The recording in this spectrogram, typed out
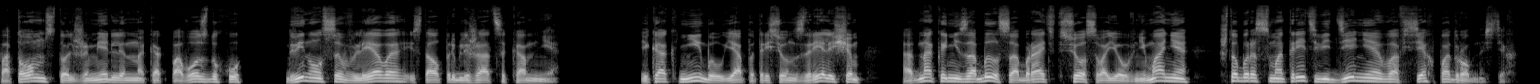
Потом, столь же медленно, как по воздуху, двинулся влево и стал приближаться ко мне. И как ни был я потрясен зрелищем, однако не забыл собрать все свое внимание, чтобы рассмотреть видение во всех подробностях.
